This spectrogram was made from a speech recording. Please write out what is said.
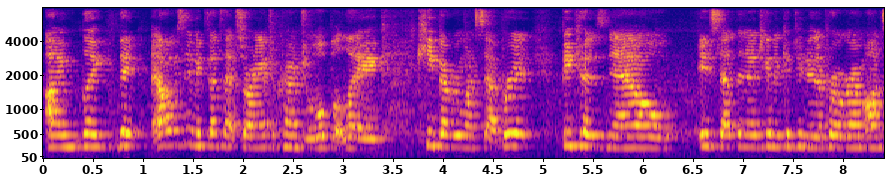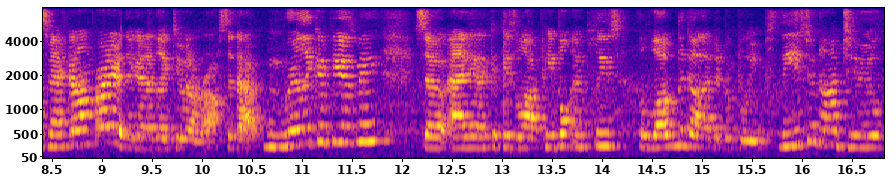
I'm, like, they, obviously makes sense that starting after Crown Jewel, but, like, keep everyone separate because now is Seth and Edge going to continue the program on SmackDown on Friday or are they going to like do it on Raw? So that really confused me. So I think that confused a lot of people. And please, love the God of Bui, please do not do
